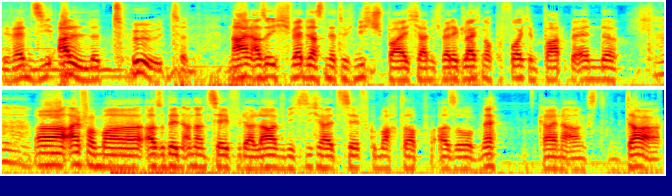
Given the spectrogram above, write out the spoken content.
Wir werden sie alle töten. Nein, also ich werde das natürlich nicht speichern. Ich werde gleich noch, bevor ich den Part beende, äh, einfach mal, also den anderen Safe wieder laden, den ich Sicherheitssafe gemacht habe. Also, ne, keine Angst. Duck.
